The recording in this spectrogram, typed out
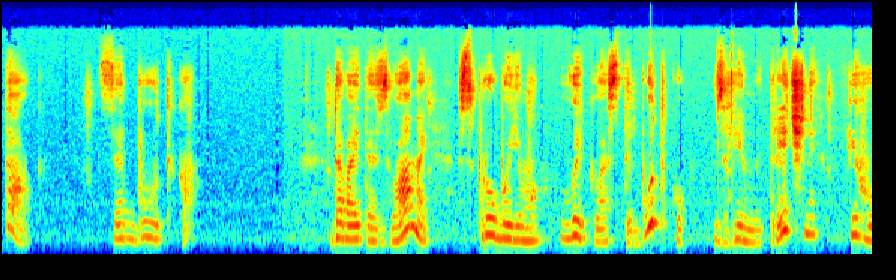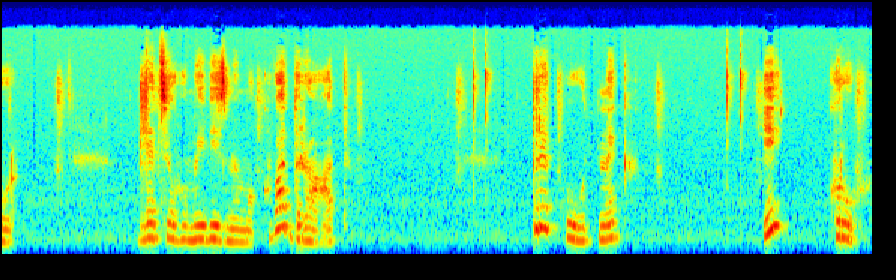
Так, це будка. Давайте з вами спробуємо викласти будку з геометричних фігур. Для цього ми візьмемо квадрат, трикутник і круг.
